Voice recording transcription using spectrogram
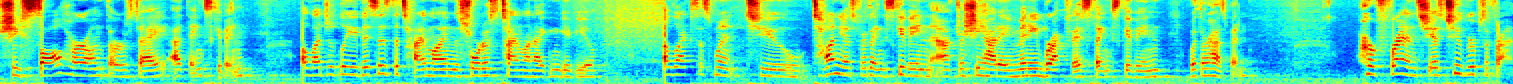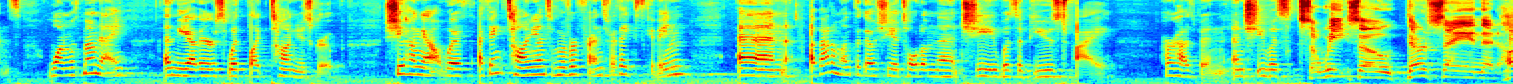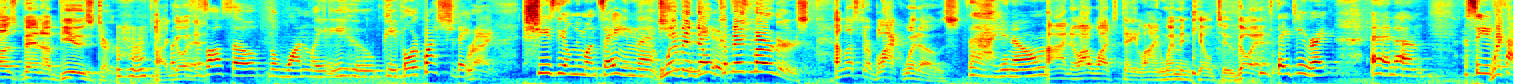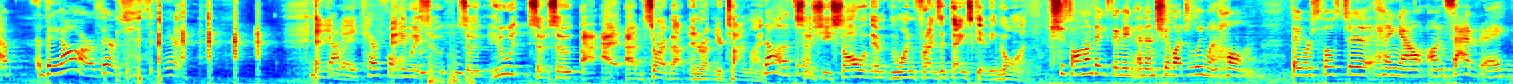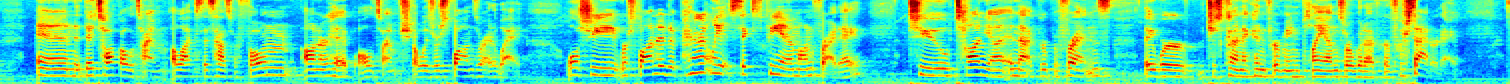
She saw her on Thursday at Thanksgiving. Allegedly, this is the timeline, the shortest timeline I can give you. Alexis went to Tanya's for Thanksgiving after she had a mini breakfast Thanksgiving with her husband her friends, she has two groups of friends, one with Monat and the others with like Tanya's group. She hung out with, I think, Tanya and some of her friends for Thanksgiving. And about a month ago, she had told them that she was abused by her husband and she was. So we, so they're saying that husband abused her. All right, But go this ahead. is also the one lady who people are questioning. Right. She's the only one saying that Women don't commit murders unless they're black widows. You know, I know. I watch Dateline. Women kill too. Go ahead. they do, right? And um, so you just Wicked. have, they are, they're, they're you gotta be careful. Anyway, so so who? So so I, I I'm sorry about interrupting your timeline. No, that's So okay. she saw them one friends at Thanksgiving. Go on. She saw him on Thanksgiving and then she allegedly went home. They were supposed to hang out on Saturday and they talk all the time. Alexis has her phone on her hip all the time. She always responds right away. Well, she responded apparently at 6 p.m. on Friday to Tanya and that group of friends. They were just kind of confirming plans or whatever for Saturday.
